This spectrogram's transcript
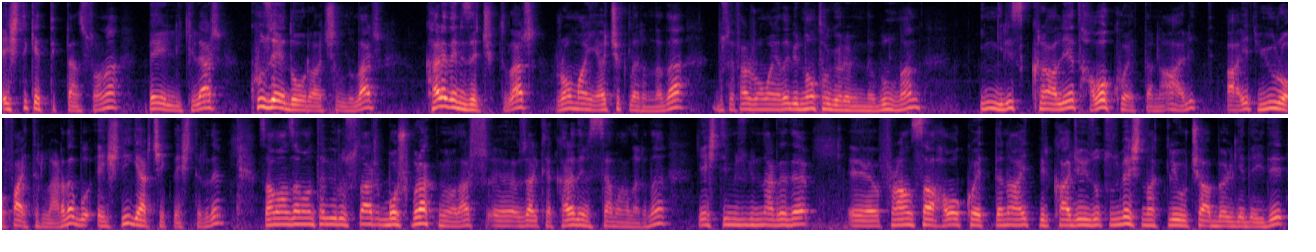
eşlik ettikten sonra B-52'ler kuzeye doğru açıldılar. Karadeniz'e çıktılar. Romanya açıklarında da bu sefer Romanya'da bir NATO görevinde bulunan İngiliz Kraliyet Hava Kuvvetleri'ne ait ait Eurofighter'lar da bu eşliği gerçekleştirdi. Zaman zaman tabi Ruslar boş bırakmıyorlar. Ee, özellikle Karadeniz semalarını. Geçtiğimiz günlerde de e, Fransa Hava Kuvvetleri'ne ait bir KC-135 nakliye uçağı bölgedeydi.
